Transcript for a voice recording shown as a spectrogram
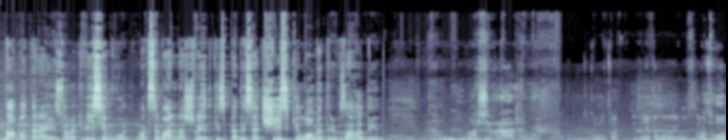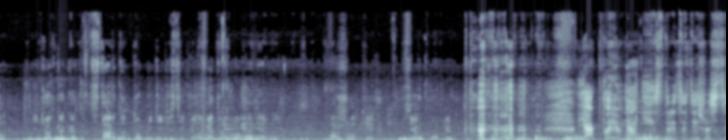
На батареї 48 вольт максимальна швидкість 56 км за годину. Так, ваші враження. Круто. И мне понравилось. Разгон идет как от старта до 50 километров равномерный. Маршрутки всех в попе. Як в порівнянні з 36?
